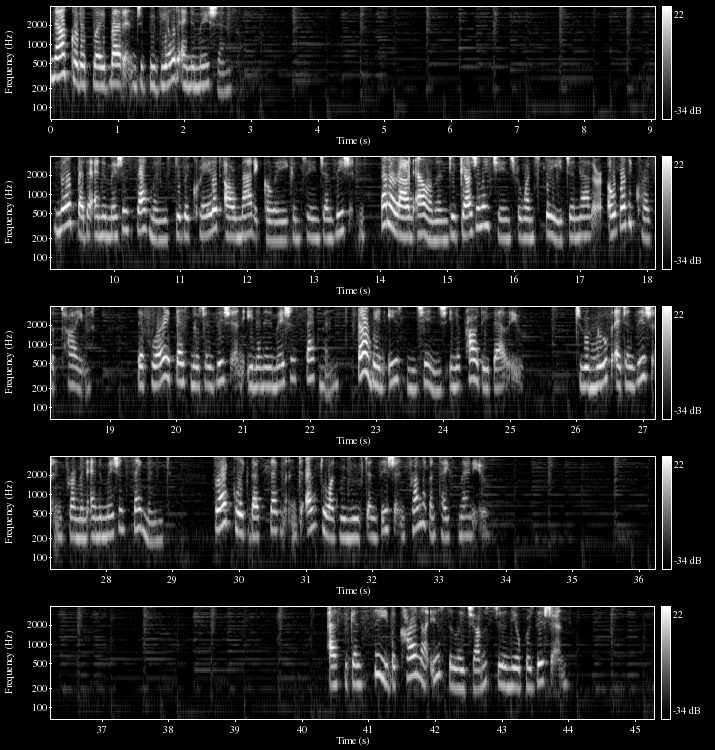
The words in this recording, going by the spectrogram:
Now click the play button to preview the animation. Note that the animation segments to be created automatically contain transitions that allow an element to gradually change from one state to another over the course of time. Therefore, if there's no transition in an animation segment, there will be an instant change in the property value. To remove a transition from an animation segment, Right-click that segment and select Remove Transition from the context menu. As you can see, the car now instantly jumps to the new position.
